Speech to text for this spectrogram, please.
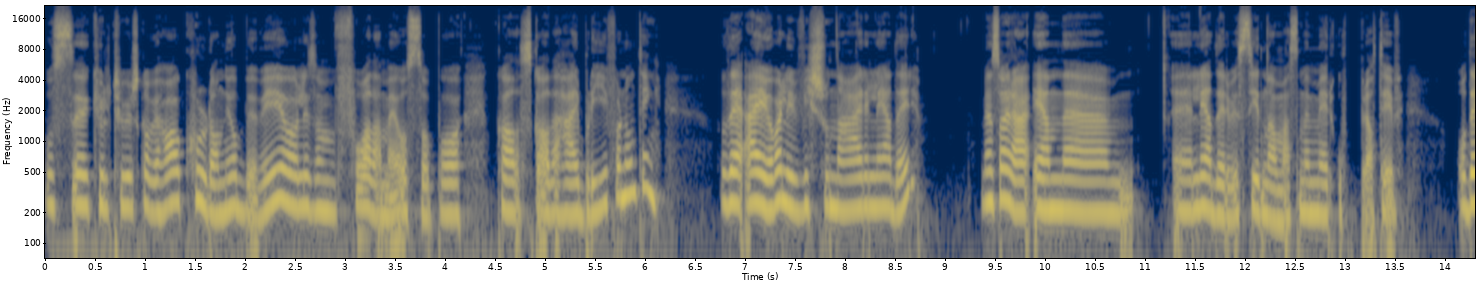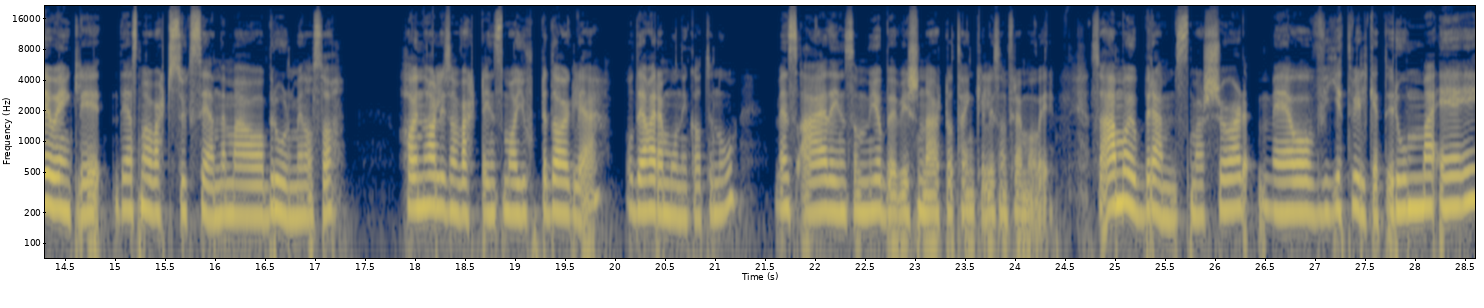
Hvilken kultur skal vi ha, hvordan jobber vi, og liksom få dem med også på hva skal det her bli for noen ting. Og det, jeg er jo veldig visjonær leder, men så har jeg en eh, leder ved siden av meg som er mer operativ. Og det er jo egentlig det som har vært suksessen med meg og broren min også. Han har liksom vært den som har gjort det daglige, og det har jeg Monica til nå. Mens jeg er den som jobber visjonært og tenker liksom fremover. Så jeg må jo bremse meg sjøl med å vite hvilket rom jeg er i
